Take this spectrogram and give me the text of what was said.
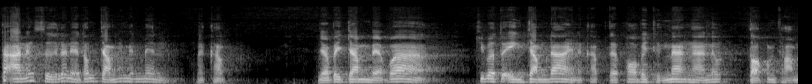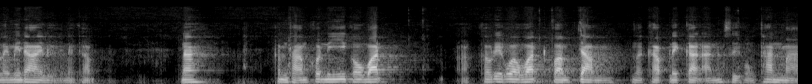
ถ้าอ่านหนังสือแล้วเนี่ยต้องจำให้แม่นๆนะครับ อย่าไปจำแบบว่าคิดว่าตัวเองจำได้นะครับ แต่พอไปถึงหน้างานแล้วตอบคำถามอะไรไม่ได้เลยนะครับ นะคำถามข้อนี้ก็วัด เขาเรียกว่าวัดความจำนะครับในการอ่านหนังสือของท่านมา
